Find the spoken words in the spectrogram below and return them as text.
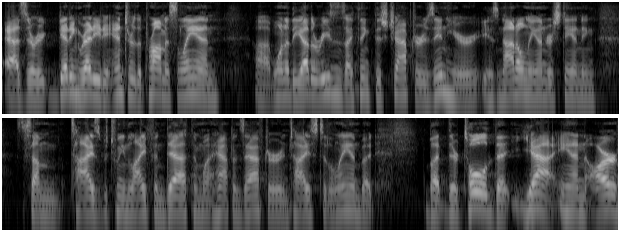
as they're getting ready to enter the promised land, uh, one of the other reasons I think this chapter is in here is not only understanding some ties between life and death and what happens after and ties to the land, but but they're told that yeah, and our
